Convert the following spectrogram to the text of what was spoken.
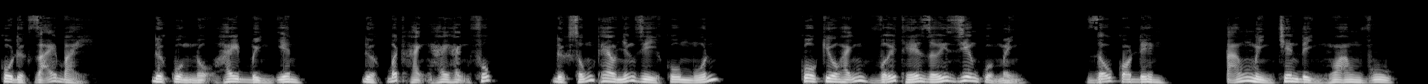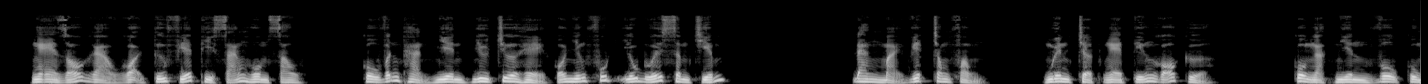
cô được giải bày, được cuồng nộ hay bình yên, được bất hạnh hay hạnh phúc được sống theo những gì cô muốn. Cô kiêu hãnh với thế giới riêng của mình. Dẫu có đêm, táng mình trên đỉnh hoang vu, nghe gió gào gọi tứ phía thì sáng hôm sau, cô vẫn thản nhiên như chưa hề có những phút yếu đuối xâm chiếm. Đang mải viết trong phòng, Nguyên chợt nghe tiếng gõ cửa. Cô ngạc nhiên vô cùng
